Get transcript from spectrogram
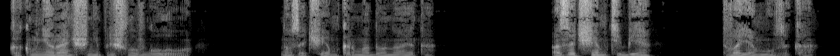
Как мне раньше не пришло в голову. Но зачем Кармадону это? А зачем тебе твоя музыка?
